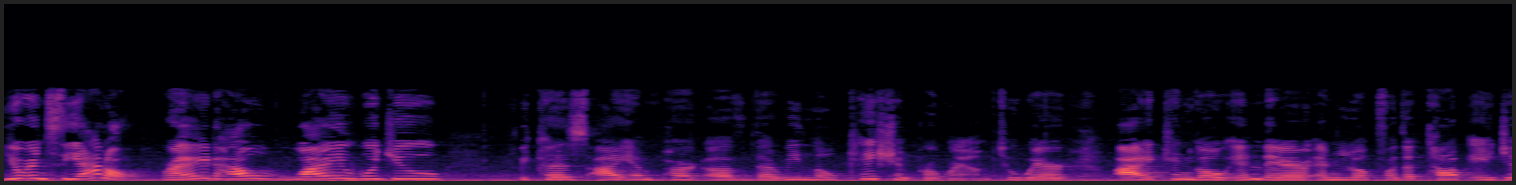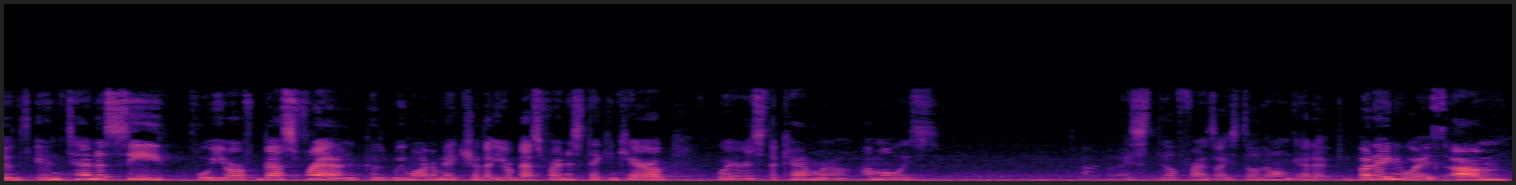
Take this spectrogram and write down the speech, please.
you're in Seattle, right? How, why would you, because I am part of the relocation program to where I can go in there and look for the top agents in Tennessee for your best friend because we want to make sure that your best friend is taken care of. Where is the camera? I'm always, I still, friends, I still don't get it. But anyways, um,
